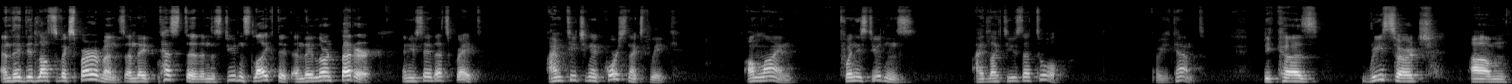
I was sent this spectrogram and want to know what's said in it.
And they did lots of experiments and they tested and the students liked it and they learned better. And you say, that's great. I'm teaching a course next week online, 20 students. I'd like to use that tool. Or you can't. Because research um,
